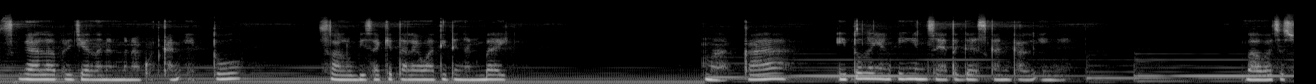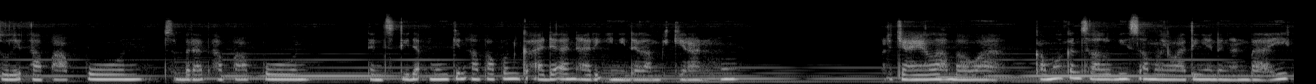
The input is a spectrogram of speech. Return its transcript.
segala perjalanan menakutkan itu selalu bisa kita lewati dengan baik. Maka itulah yang ingin saya tegaskan kali ini. Bahwa sesulit apa pun, seberat apa pun, dan setidak mungkin apa pun keadaan hari ini dalam pikiranmu, percayalah bahwa kamu akan selalu bisa melewatinya dengan baik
